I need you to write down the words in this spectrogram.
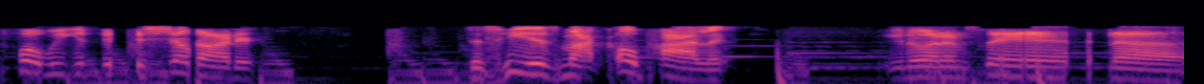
before we get this show started because he is my co-pilot. You know what I'm saying? Uh,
